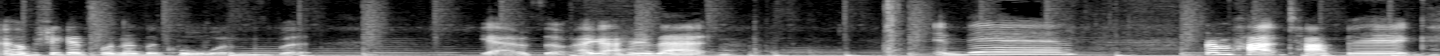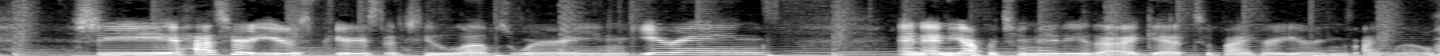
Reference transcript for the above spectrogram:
I hope she gets one of the cool ones, but yeah, so I got her that. And then from Hot Topic, she has her ears pierced and she loves wearing earrings. And any opportunity that I get to buy her earrings, I will.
